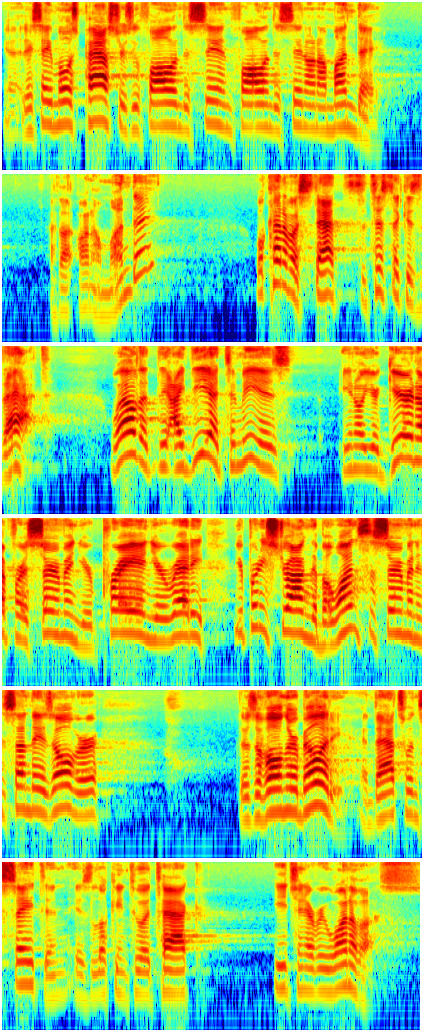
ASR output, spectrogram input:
You know, they say most pastors who fall into sin fall into sin on a Monday. I thought, on a Monday? What kind of a stat statistic is that? Well, the, the idea to me is you know, you're gearing up for a sermon, you're praying, you're ready, you're pretty strong. But once the sermon and Sunday is over, there's a vulnerability. And that's when Satan is looking to attack each and every one of us.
